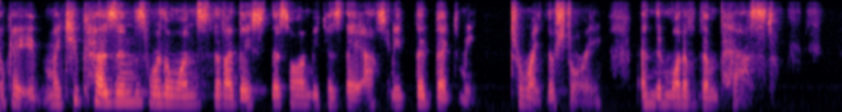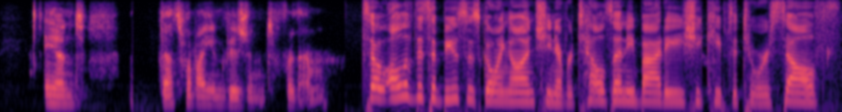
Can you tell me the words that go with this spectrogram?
Okay it, my two cousins were the ones that i based this on because they asked me they begged me to write their story. And then one of them passed and that's what i envisioned for them So all of this abuse is going on. She never tells anybody. She keeps it to herself.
